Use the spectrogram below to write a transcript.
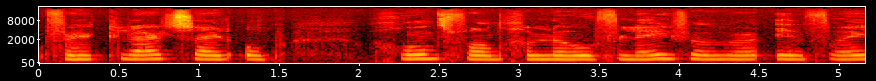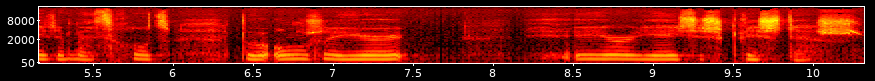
verklaard zijn op grond van geloof, leven we in vrede met God door onze Heer, Heer Jezus Christus.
